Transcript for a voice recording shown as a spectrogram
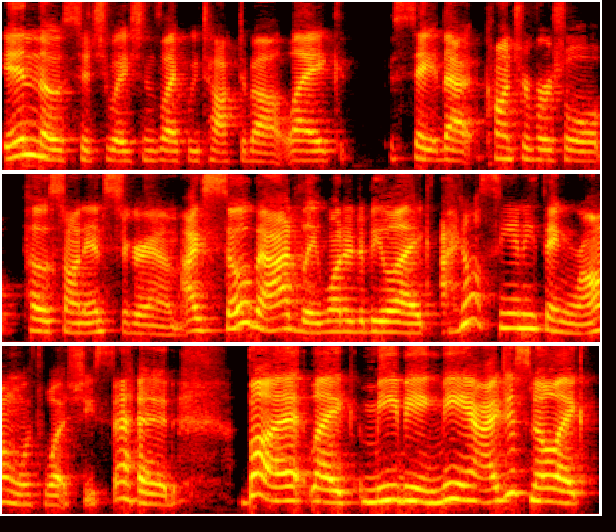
in those situations like we talked about like say that controversial post on Instagram I so badly wanted to be like I don't see anything wrong with what she said. But like me being me I just know like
